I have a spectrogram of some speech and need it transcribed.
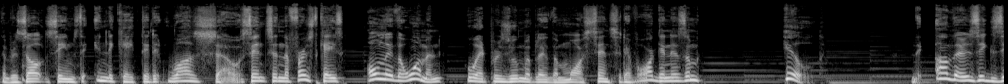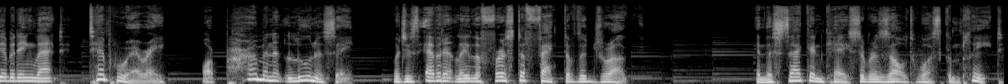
The result seems to indicate that it was so, since in the first case, only the woman, who had presumably the more sensitive organism, killed. The others exhibiting that temporary or permanent lunacy, which is evidently the first effect of the drug. In the second case, the result was complete.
